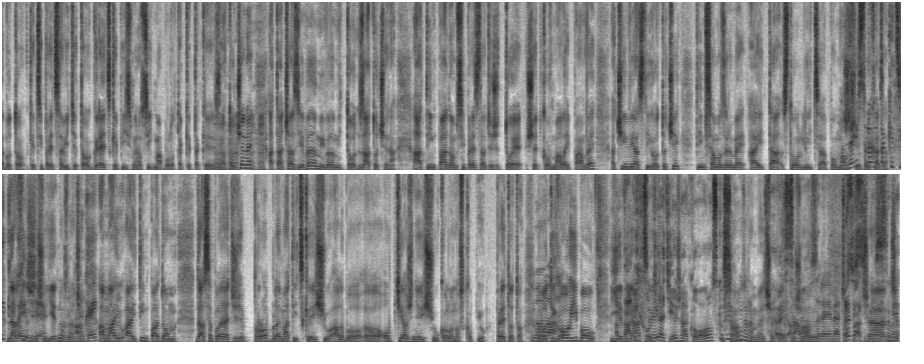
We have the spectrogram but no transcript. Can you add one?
lebo to, keď si predstavíte to grécke písmeno sigma bolo také, také uh-huh, zatočené uh-huh. a tá časť je veľmi, veľmi to, zatočená. A tým pádom si predstavte, že to je všetko v malej panve a čím viac tých otočiek, tým samozrejme aj tá stolica No, pomalšie to prechádza. Náchylnejšie, jednoznačne. Mhm, okej. A majú aj tým pádom, dá sa povedať, že problematickejšiu alebo uh, obťažnejšiu kolonoskopiu. Preto to. Lebo Á. tých ohybov je a viacej. chodia tiež na kolonoskopiu? Samozrejme, však Hej, akože- Samozrejme, a čo Prepáč, My že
